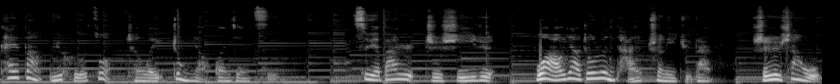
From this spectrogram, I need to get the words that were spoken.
开放与合作成为重要关键词。四月八日至十一日，博鳌亚洲论坛顺利举办。十日上午。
